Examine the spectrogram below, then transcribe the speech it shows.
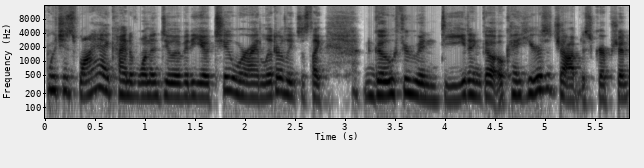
which is why I kind of want to do a video too, where I literally just like go through Indeed and go, okay, here's a job description.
